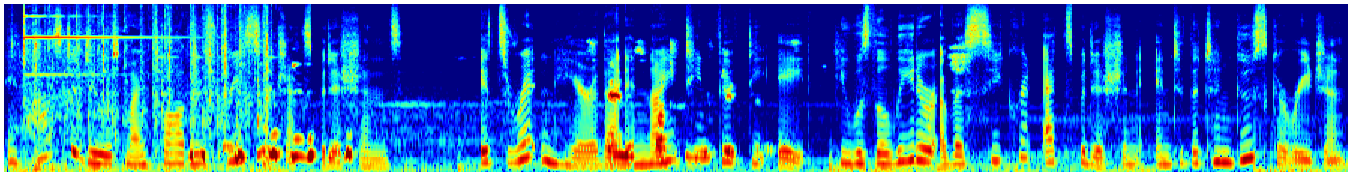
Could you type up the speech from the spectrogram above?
It has to do with my father's research expeditions. It's written here that in 1958, he was the leader of a secret expedition into the Tunguska region.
